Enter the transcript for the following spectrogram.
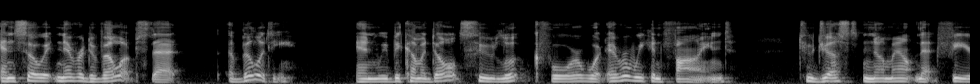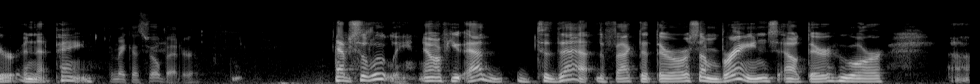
and so it never develops that ability and we become adults who look for whatever we can find to just numb out that fear and that pain to make us feel better. Absolutely. Now, if you add to that the fact that there are some brains out there who are uh,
